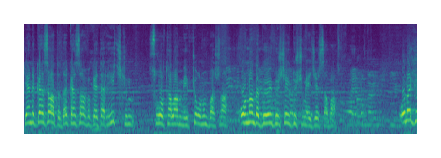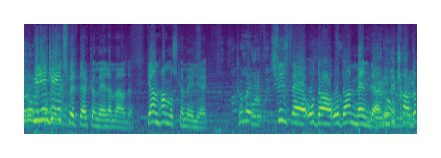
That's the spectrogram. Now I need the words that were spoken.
Yəni qəzadır da, qəza və qədər heç kim sığortalanmayıb ki, onun başına ondan da böyük bir şey düşməyəcək sabah. Ona görə ona Birinci kömək- ekspertlər kömək eləməlidir. Gəlin hamımız kömək eləyək. kömək Siz də, o da, o da, mən də. İndi çıxardıq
